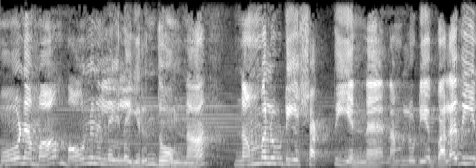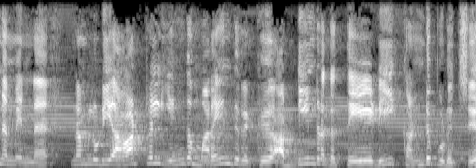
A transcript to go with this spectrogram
மௌனமா மௌன நிலையில இருந்தோம்னா நம்மளுடைய சக்தி என்ன? நம்மளுடைய பலவீனம் என்ன? நம்மளுடைய ஆற்றல் எங்க மறைந்திருக்கு அப்படின்றத தேடி கண்டுபிடிச்சு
